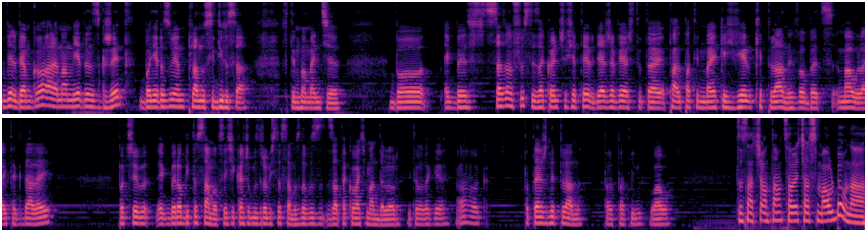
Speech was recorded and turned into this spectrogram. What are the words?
uwielbiam go, ale mam jeden zgrzyt, bo nie rozumiem planu Sidiousa w tym momencie. Bo jakby sezon szósty zakończył się tym, nie, że wiesz, tutaj Palpatine ma jakieś wielkie plany wobec Maula i tak dalej. Po czym jakby robi to samo, w sensie każe mu zrobić to samo, znowu zaatakować Mandalor. I to było takie, a ok. Potężny plan, Palpatine, wow. To znaczy on tam cały czas Maul był na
